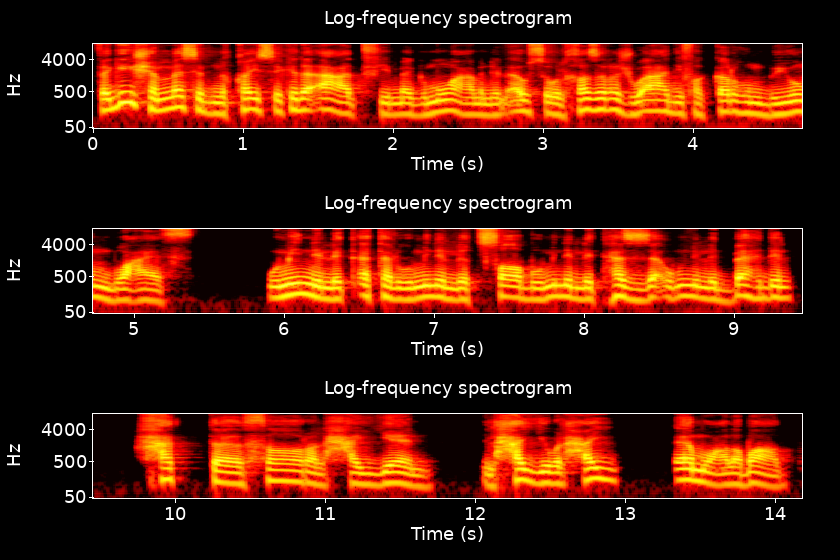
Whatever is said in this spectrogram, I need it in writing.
فجه شماس بن قيس كده قعد في مجموعة من الأوس والخزرج وقعد يفكرهم بيوم بعاث ومين اللي اتقتل ومين اللي اتصاب ومين اللي اتهزق ومين اللي اتبهدل حتى ثار الحيان. الحي والحي قاموا على بعض.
